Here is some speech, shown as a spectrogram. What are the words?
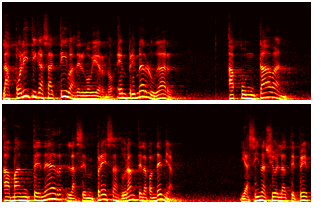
las políticas activas del gobierno, en primer lugar, apuntaban a mantener las empresas durante la pandemia y así nació el ATP,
